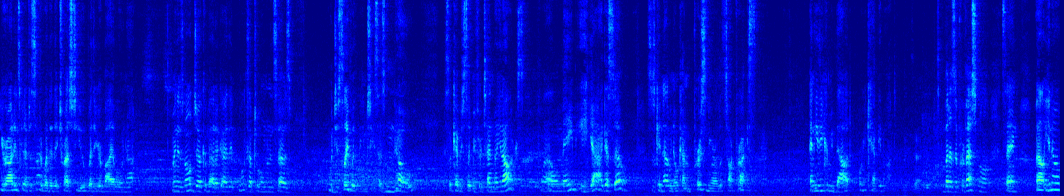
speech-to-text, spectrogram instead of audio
your audience can have to decide whether they trust you, whether you're viable or not. I mean, there's an old joke about a guy that walks up to a woman and says, would you sleep with me? And she says, no. So can you sleep with me for ten million dollars? Well, maybe. Yeah, I guess so. So okay, now that we know what kind of person you are, let's talk price. And either you can be bought or you can't be bought. Exactly. But as a professional, saying, well, you know,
